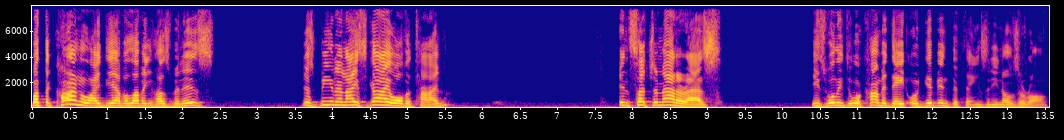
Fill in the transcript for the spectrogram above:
But the carnal idea of a loving husband is just being a nice guy all the time in such a manner as he's willing to accommodate or give in to things that he knows are wrong.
